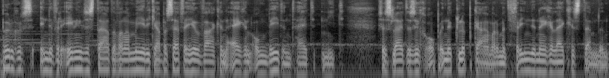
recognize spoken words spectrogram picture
Burgers in de Verenigde Staten van Amerika beseffen heel vaak hun eigen onwetendheid niet. Ze sluiten zich op in de clubkamer met vrienden en gelijkgestemden,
